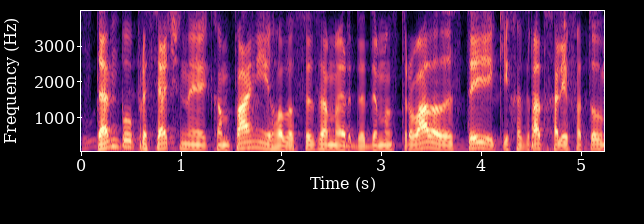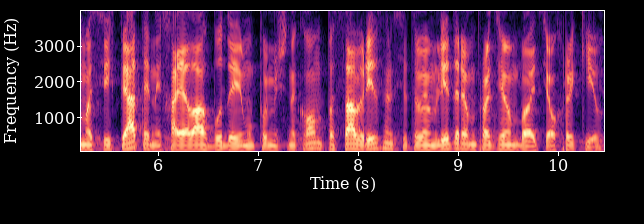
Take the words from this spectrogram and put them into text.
Стенд був присвячений кампанії Голоси за мир, де демонстрували листи, які Хазрат Халіфатул Масіх V, нехай Аллах буде йому помічником, писав різним світовим лідерам протягом багатьох років.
